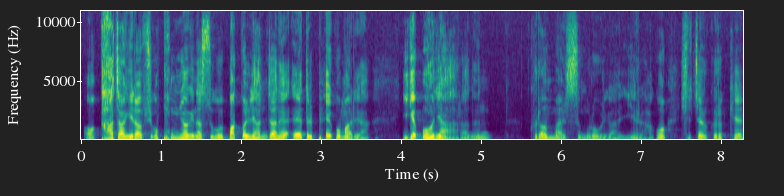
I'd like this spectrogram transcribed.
어, 가장이랍시고 폭력이나 쓰고 막걸리 한 잔에 애들 패고 말이야. 이게 뭐냐라는 그런 말씀으로 우리가 이해를 하고 실제로 그렇게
